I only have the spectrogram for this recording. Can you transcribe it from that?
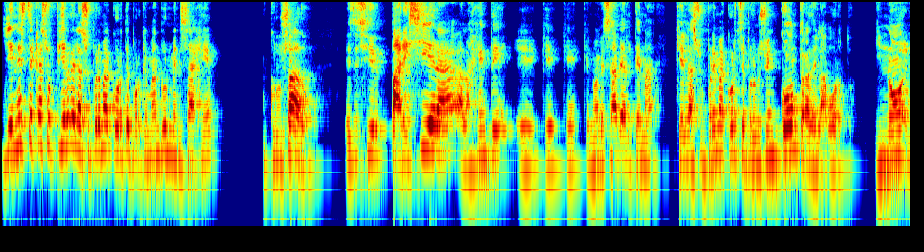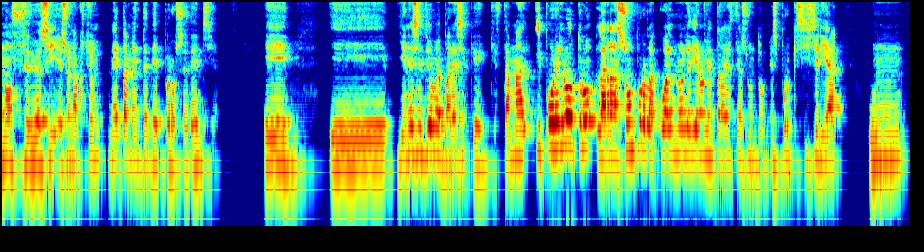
Y en este caso pierde la Suprema Corte porque manda un mensaje cruzado. Es decir, pareciera a la gente eh, que, que, que, no le sabe al tema que la Suprema Corte se pronunció en contra del aborto. Y no, no sucedió así, es una cuestión netamente de procedencia. Eh, eh, y en ese sentido me parece que, está mal. Y por el otro, la razón por la cual no le dieron entrada a este asunto es porque sí sería un,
